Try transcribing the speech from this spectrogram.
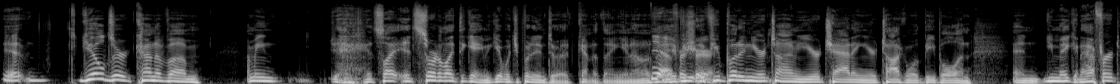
yeah, guilds are kind of um. I mean, it's like it's sort of like the game. You get what you put into it, kind of thing. You know. Yeah, if for you, sure. If you put in your time, you're chatting, you're talking with people, and and you make an effort.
